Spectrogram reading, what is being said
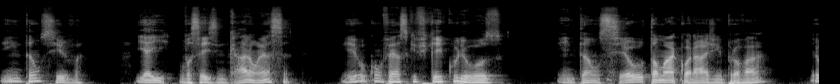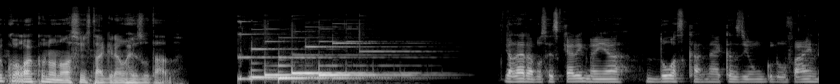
e então sirva. E aí, vocês encaram essa? Eu confesso que fiquei curioso. Então, se eu tomar coragem e provar, eu coloco no nosso Instagram o resultado. Galera, vocês querem ganhar duas canecas e um Glühwein?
